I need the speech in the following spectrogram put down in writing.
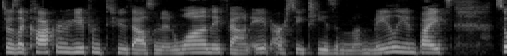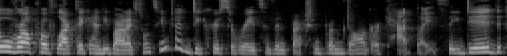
So there's a Cochrane review from 2001. They found eight RCTs of mammalian bites. So overall, prophylactic antibiotics don't seem to decrease the rates of infection from dog or cat bites. They did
